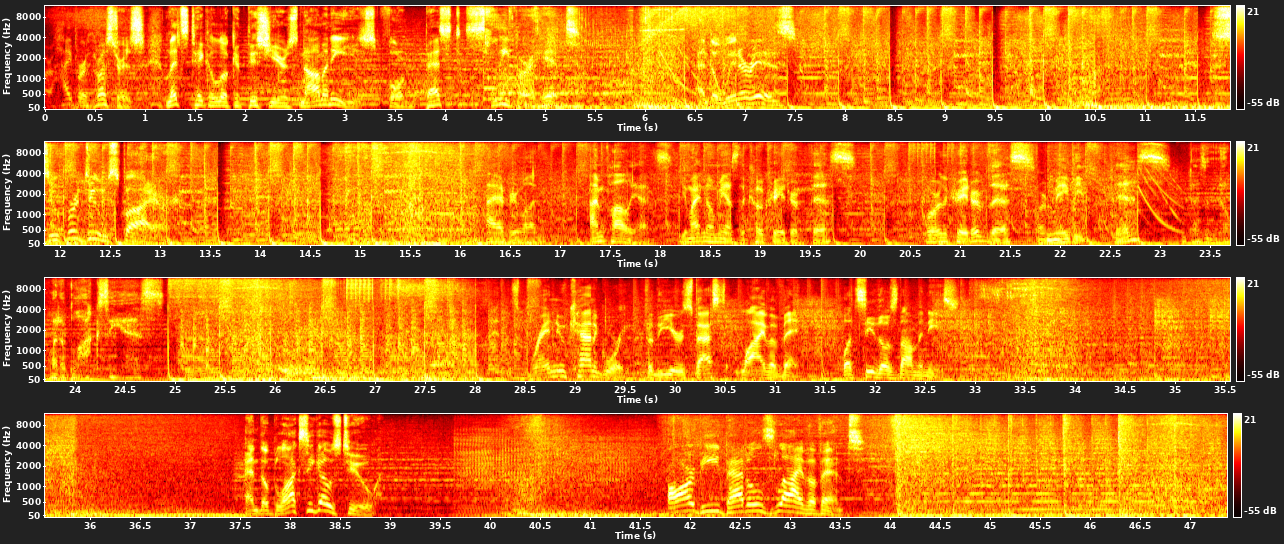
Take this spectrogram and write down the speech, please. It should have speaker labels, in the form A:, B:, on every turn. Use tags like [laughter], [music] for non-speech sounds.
A: Our hyper thrusters, let's take a look at this year's nominees for Best Sleeper Hit. And the winner is. Super Doomspire.
B: Hi everyone, I'm Polyhex. You might know me as the co-creator of this, or the creator of this, or maybe this? Who doesn't know what a Bloxy is?
C: Brand new category for the year's best live event. Let's see those nominees.
A: And the Bloxy goes to. RB Battles Live Event.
